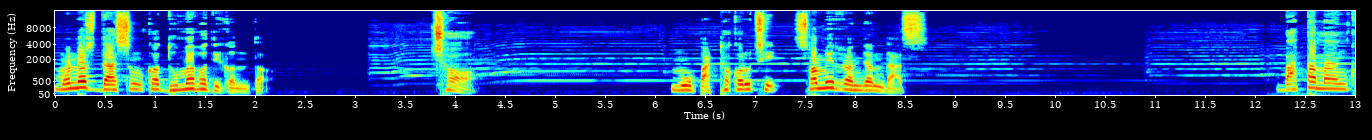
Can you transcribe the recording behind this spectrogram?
ମନୋଜ ଦାସଙ୍କ ଧୂମାବ ଦିଗନ୍ତ। ଛଅ ମୁଁ ପାଠ କରୁଛି ସମୀର ରଞ୍ଜନ ଦାସ। ବାପା ମାଙ୍କ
